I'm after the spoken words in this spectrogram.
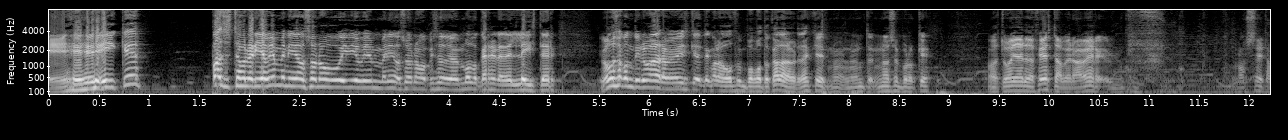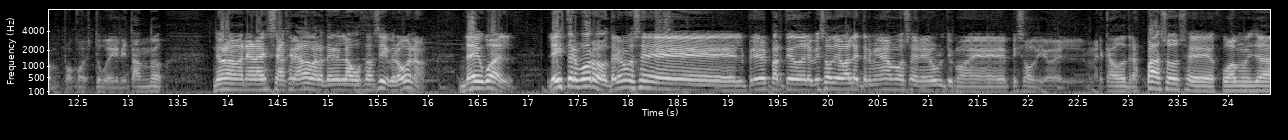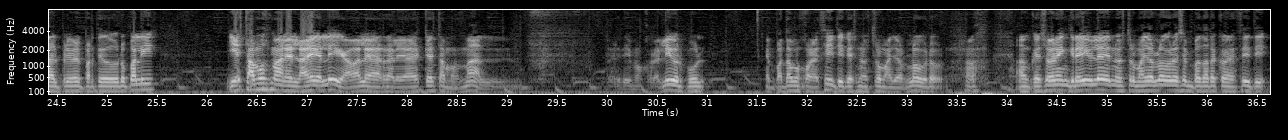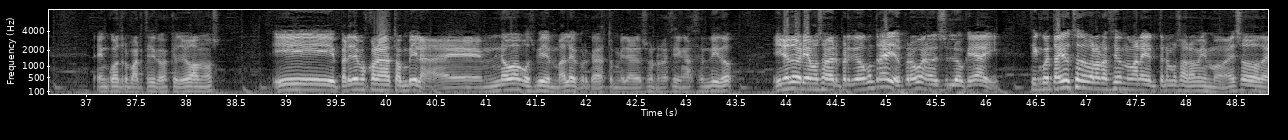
Hey, ¿qué pasa chavalería? Bienvenidos a un nuevo vídeo, bienvenidos a un nuevo episodio del modo carrera del Leicester Y vamos a continuar, veis que tengo la voz un poco tocada, la verdad es que no, no- no sé por qué Bueno, estuve ayer de fiesta, pero a ver, no sé, tampoco estuve gritando de una manera exagerada para tener la voz así, pero bueno, da igual Leicester Boro, tenemos eh, el primer partido del episodio, ¿vale? Terminamos en el último eh, episodio, el mercado de traspasos, eh, jugamos ya el primer partido de Europa League y estamos mal en la liga, ¿vale? La realidad es que estamos mal. Perdimos con el Liverpool. Empatamos con el City, que es nuestro mayor logro. Aunque suene increíble, nuestro mayor logro es empatar con el City en cuatro partidos que llevamos. Y perdimos con el Aston Villa. Eh, no vamos bien, ¿vale? Porque el Aston Villa es un recién ascendido. Y no deberíamos haber perdido contra ellos, pero bueno, es lo que hay. 58 de valoración de manager tenemos ahora mismo. Eso.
